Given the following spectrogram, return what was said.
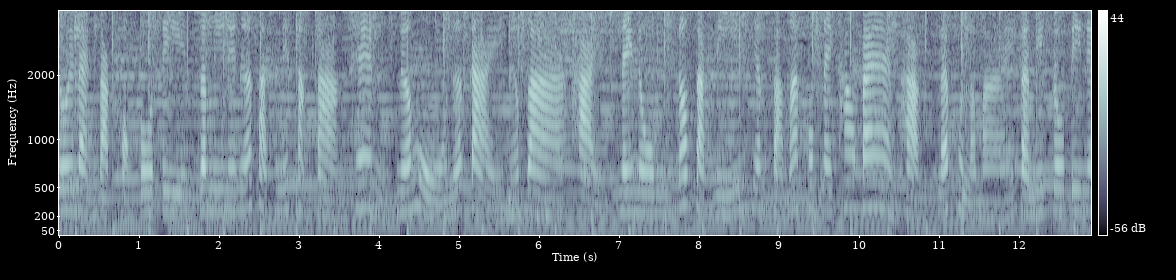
โดยแหล่งหลัก ของโปรตีน จะมีในเนื้อสัตว์ชนิดต่างๆ เช่น เนื้อหมู เนื้อไก่ เนื้อปลา ไข่ ในนม นอกจากนี้ยังสามารถพบในข้าวแป้ง ผัก และผลไม้ แต่มีโปรตีนใน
